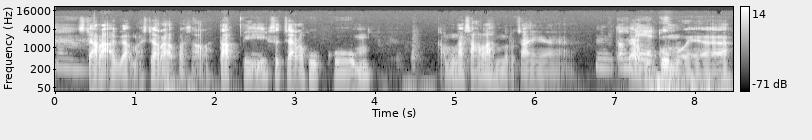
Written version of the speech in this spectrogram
Nah, secara agama, secara apa salah. Tapi secara hukum kamu nggak salah menurut saya. Menurut secara hukum loh ya.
